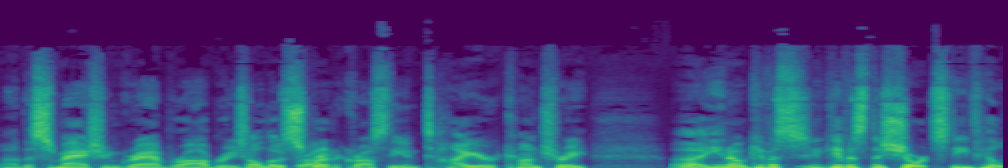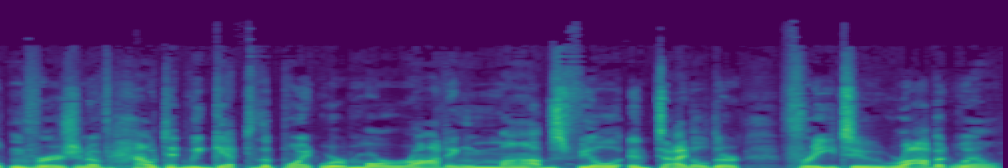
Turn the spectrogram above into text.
uh, the smash and grab robberies, although spread right. across the entire country. Uh, you know, give us give us the short Steve Hilton version of how did we get to the point where marauding mobs feel entitled or free to rob at will?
